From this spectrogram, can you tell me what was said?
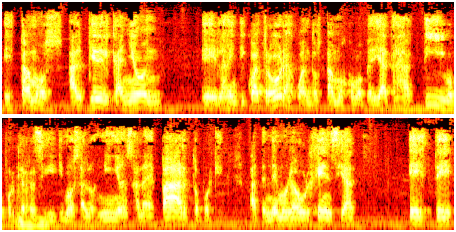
estamos al pie del cañón eh, las 24 horas cuando estamos como pediatras activos, porque recibimos a los niños en sala de parto, porque atendemos la urgencia, este,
